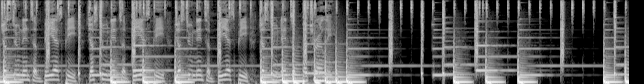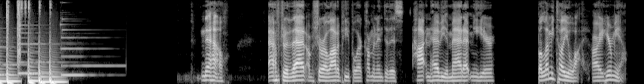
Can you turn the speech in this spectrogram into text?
Just tune into BSP. Just tune into BSP. Just tune into BSP. Just tune into Petrilli. Now, after that, I'm sure a lot of people are coming into this hot and heavy and mad at me here. But let me tell you why. All right, hear me out.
